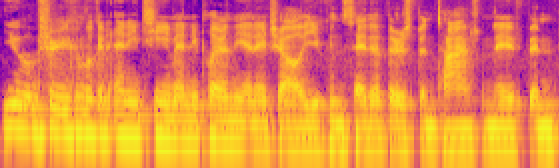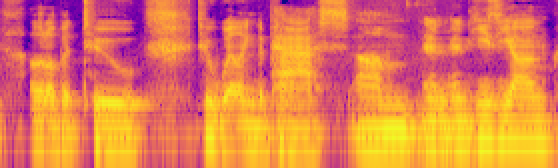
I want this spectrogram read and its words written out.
you. I'm sure you can look at any team, any player in the NHL. You can say that there's been times when they've been a little bit too too willing to pass. Um, and and he's young.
